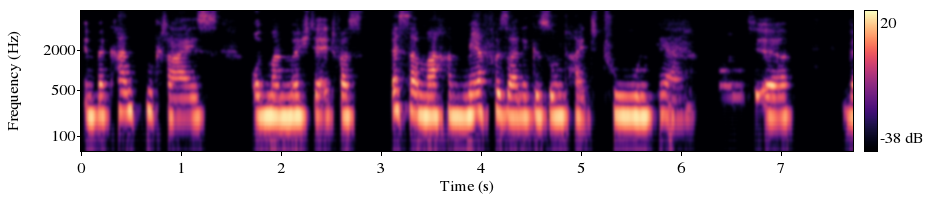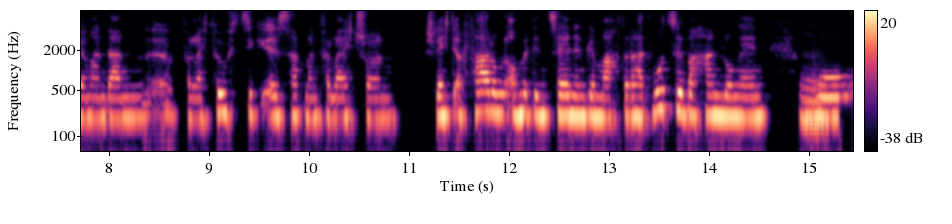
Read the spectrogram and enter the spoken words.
im Bekanntenkreis und man möchte etwas besser machen, mehr für seine Gesundheit tun. Ja. Und äh, wenn man dann äh, vielleicht 50 ist, hat man vielleicht schon schlechte Erfahrungen auch mit den Zähnen gemacht oder hat Wurzelbehandlungen, mhm. wo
